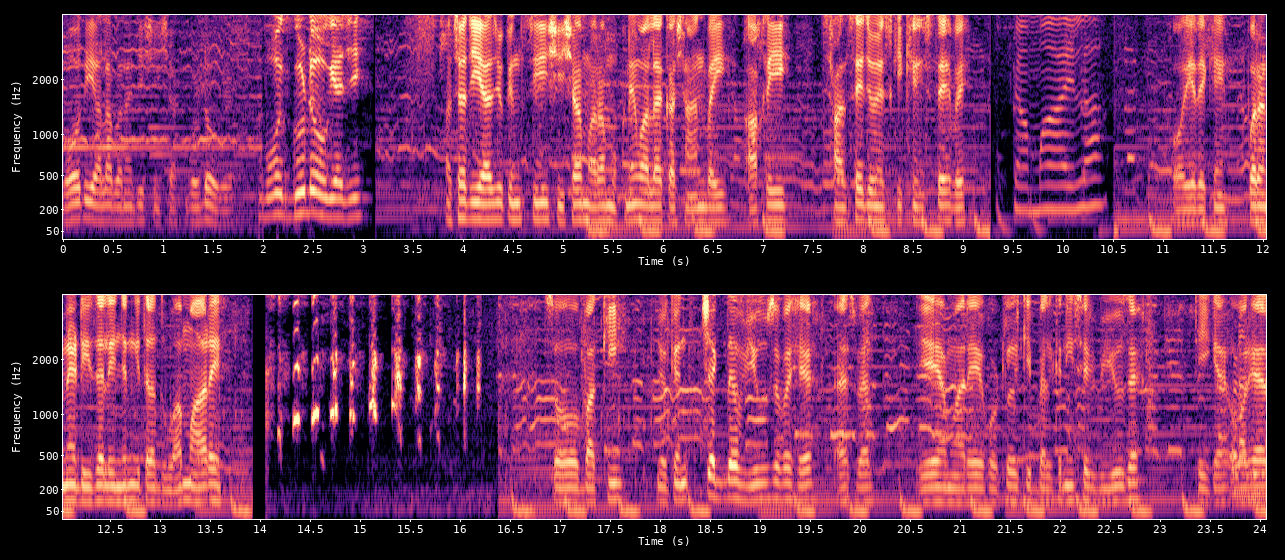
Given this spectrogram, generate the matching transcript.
बहुत ही आला बना जी शीशा गुड हो गया। बहुत गुड हो गया जी। अच्छा जी एज यू कैन सी शीशा हमारा मुकने वाला है कशान भाई। आखिरी साँसें जो है इसकी खींचते हुए। और ये देखें पुराने डीजल इंजन की तरह धुआँ मार रहे सो बाकी you can check the views over here as well ये हमारे होटल की बेल्कनी से व्यूज़ है। ठीक है और हियर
